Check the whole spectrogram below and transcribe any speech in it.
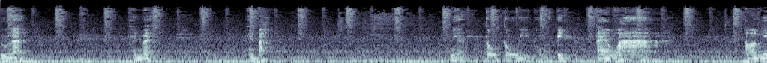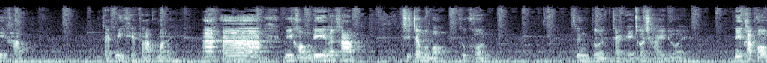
ดูนะ เห็นไหมเห็นปะเนี่ยต้องต้องหวีผมปิด แต่ว่า ตอนนี้ครับแจ็คมีเคล็ดลับใหม่ อ่าฮ่ามีของดีนะครับ ที่จะมาบอกทุกคน ซึ่งตัวแจ็คเองก็ใช้ด้วย นี่ครับผม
